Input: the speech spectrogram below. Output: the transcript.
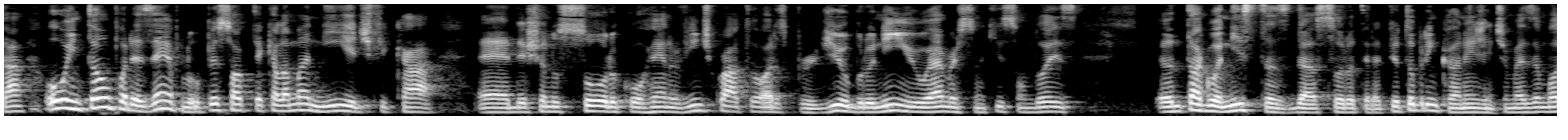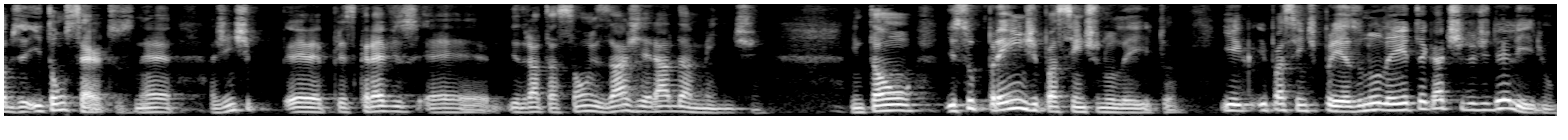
Tá? Ou então, por exemplo, o pessoal que tem aquela mania de ficar é, deixando soro correndo 24 horas por dia, o Bruninho e o Emerson aqui são dois antagonistas da soroterapia. Eu tô brincando, hein, gente? Mas é modo de... E estão certos, né? A gente é, prescreve é, hidratação exageradamente. Então, isso prende paciente no leito. E, e paciente preso no leito é gatilho de delírio.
